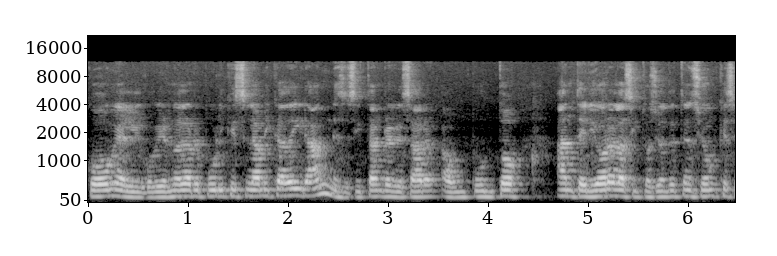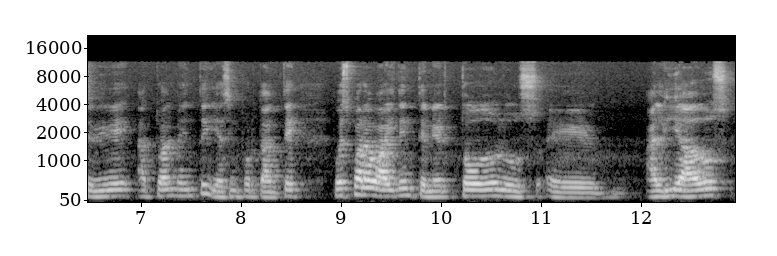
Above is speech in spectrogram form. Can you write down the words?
con el gobierno de la República Islámica de Irán necesitan regresar a un punto anterior a la situación de tensión que se vive actualmente y es importante pues para Biden tener todos los eh, aliados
